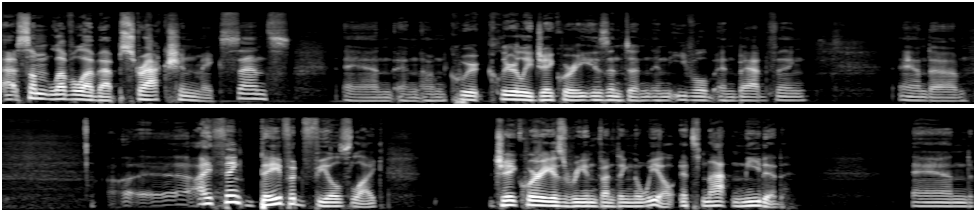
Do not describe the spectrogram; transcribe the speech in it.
uh, some level of abstraction makes sense and and um, clearly jQuery isn't an, an evil and bad thing and uh, I think David feels like jQuery is reinventing the wheel. It's not needed. And,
